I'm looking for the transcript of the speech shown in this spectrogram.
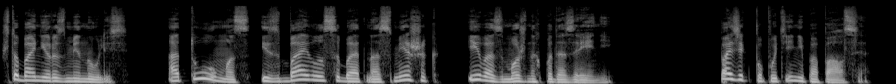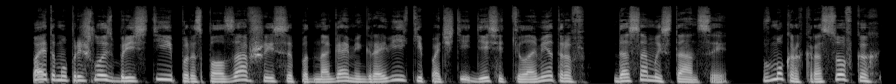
чтобы они разминулись, а Туумас избавился бы от насмешек и возможных подозрений. Пазик по пути не попался поэтому пришлось брести по расползавшейся под ногами гравийке почти 10 километров до самой станции, в мокрых кроссовках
